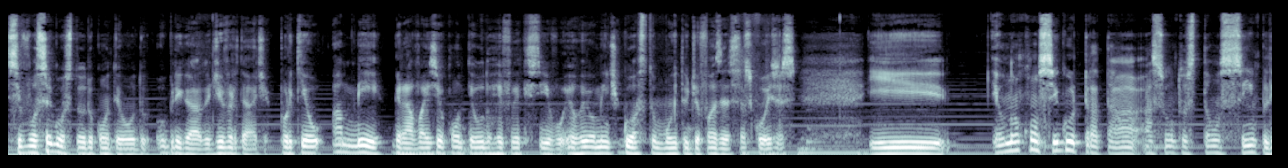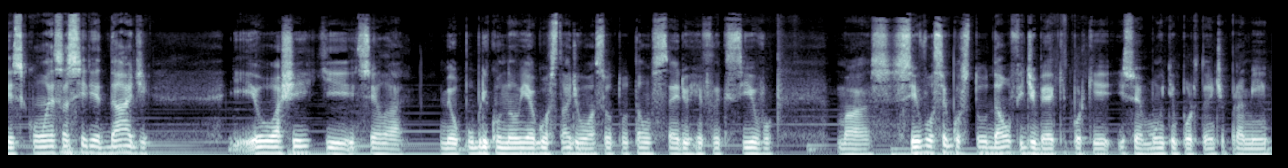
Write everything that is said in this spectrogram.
Se você gostou do conteúdo, obrigado de verdade, porque eu amei gravar esse conteúdo reflexivo. Eu realmente gosto muito de fazer essas coisas. E eu não consigo tratar assuntos tão simples com essa seriedade. Eu achei que, sei lá, meu público não ia gostar de um assunto tão sério e reflexivo. Mas se você gostou, dá um feedback porque isso é muito importante para mim,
